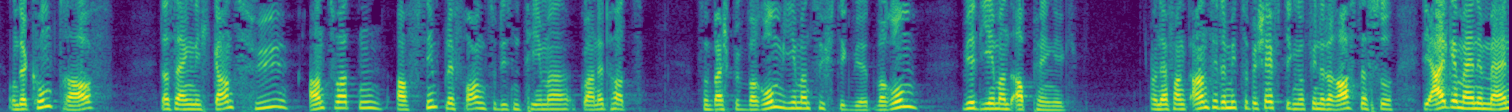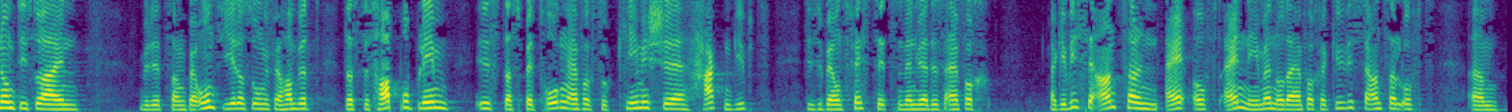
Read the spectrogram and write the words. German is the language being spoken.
Und er kommt drauf, dass er eigentlich ganz viel Antworten auf simple Fragen zu diesem Thema gar nicht hat. Zum Beispiel, warum jemand süchtig wird, warum wird jemand abhängig. Und er fängt an, sich damit zu beschäftigen und findet heraus, dass so die allgemeine Meinung, die so ein, würde ich jetzt sagen, bei uns jeder so ungefähr haben wird, dass das Hauptproblem ist, dass bei Drogen einfach so chemische Haken gibt, die sie bei uns festsetzen, wenn wir das einfach eine gewisse Anzahl oft einnehmen oder einfach eine gewisse Anzahl oft ähm,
